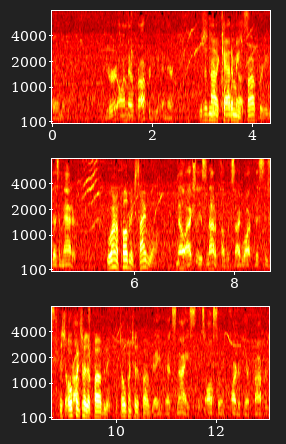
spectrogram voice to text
When you're on their property and they're This is not you're Academy's us, property. It doesn't matter. We're on a public sidewalk. No, actually, it's not a public sidewalk. This is It's open to the public. It's open to the public. Okay, that's nice. It's also part of their property.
